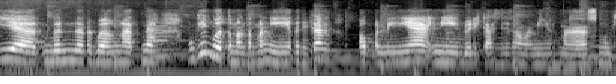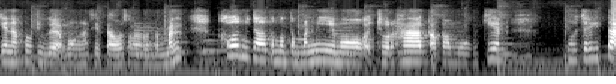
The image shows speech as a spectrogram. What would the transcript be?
Iya, bener banget. Nah, mungkin buat teman-teman nih, tadi kan openingnya ini udah dikasih sama nih Mas. Mungkin aku juga mau ngasih tahu sama teman-teman, kalau misal teman-teman nih mau curhat atau mungkin mau cerita,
